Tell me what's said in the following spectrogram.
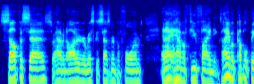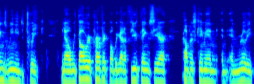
self-assess or have an audit or risk assessment performed, and I have a few findings. I have a couple things we need to tweak you know, we thought we were perfect, but we got a few things here. Compass came in and, and really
